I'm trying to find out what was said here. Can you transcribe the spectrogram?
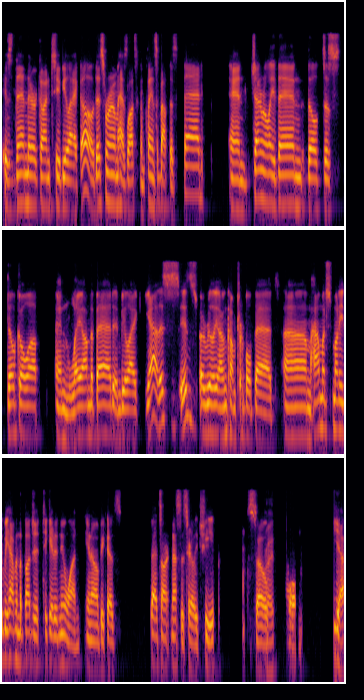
Is then they're going to be like, oh, this room has lots of complaints about this bed, and generally then they'll just they'll go up and lay on the bed and be like, yeah, this is a really uncomfortable bed. Um, how much money do we have in the budget to get a new one? You know, because beds aren't necessarily cheap. So, Right. um, yeah,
